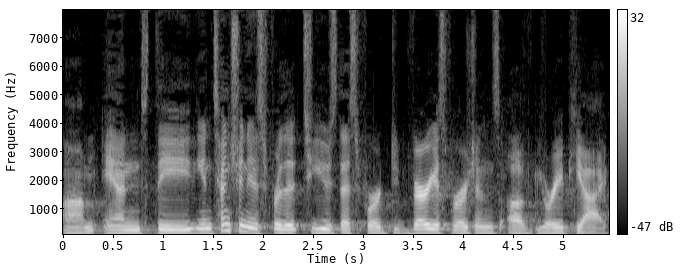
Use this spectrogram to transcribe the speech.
um, and the, the, intention is for the, to use this for various versions of your API,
